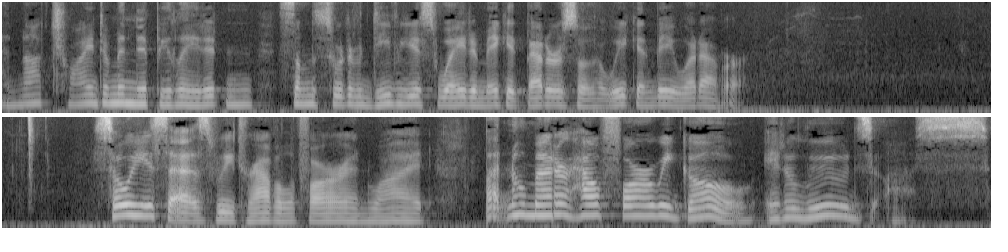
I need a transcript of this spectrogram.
and not trying to manipulate it in some sort of devious way to make it better so that we can be whatever. So he says, we travel far and wide, but no matter how far we go, it eludes us.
